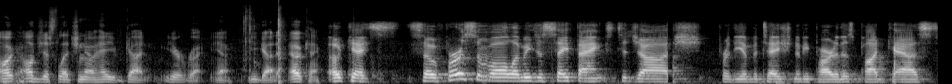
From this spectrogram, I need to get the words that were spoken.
I'll, I'll just let you know. Hey, you've got. You're right. Yeah, you got it. Okay. Okay, so first of all, let me just say thanks to Josh for the invitation to be part of this podcast.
